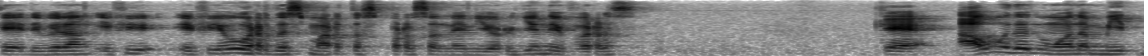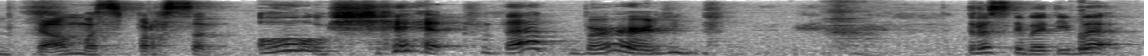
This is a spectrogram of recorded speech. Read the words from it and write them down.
Kayak dibilang if you if you were the smartest person in your universe kayak I wouldn't wanna meet the dumbest person. Oh shit that burn. Terus tiba-tiba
